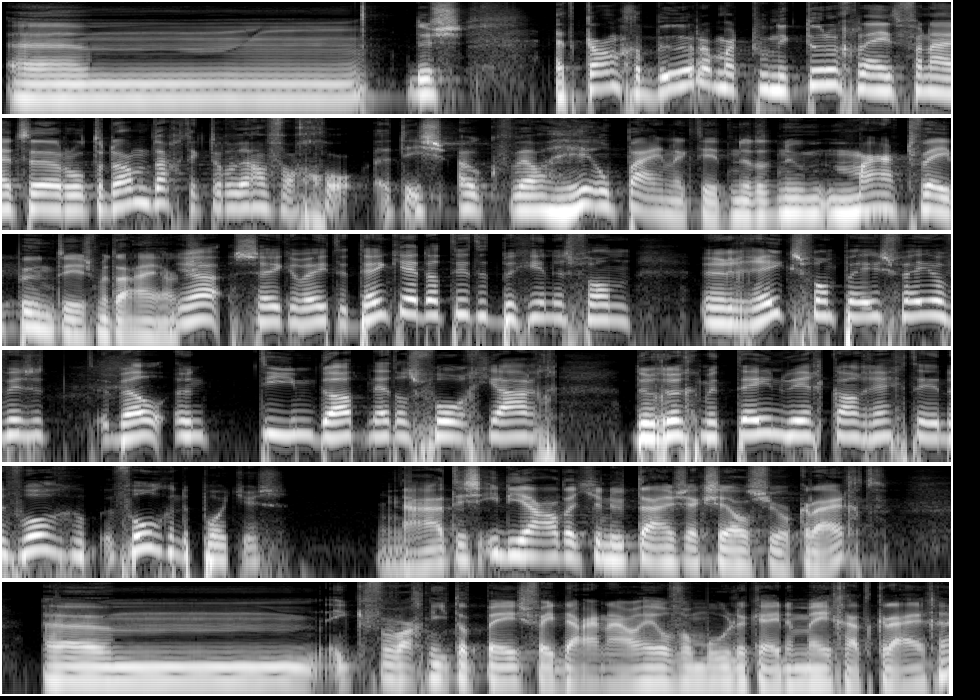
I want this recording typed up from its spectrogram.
Um, dus het kan gebeuren, maar toen ik terugreed vanuit Rotterdam, dacht ik toch wel van, goh, het is ook wel heel pijnlijk dit, dat het nu maar twee punten is met Ajax. Ja, zeker weten. Denk jij dat dit het begin is van een reeks van PSV, of is het wel een team dat, net als vorig jaar, de rug meteen weer kan rechten in de volgende potjes? Nou, het is ideaal dat je nu thuis Excelsior krijgt. Ehm, ik verwacht niet dat PSV daar nou heel veel moeilijkheden mee gaat krijgen.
